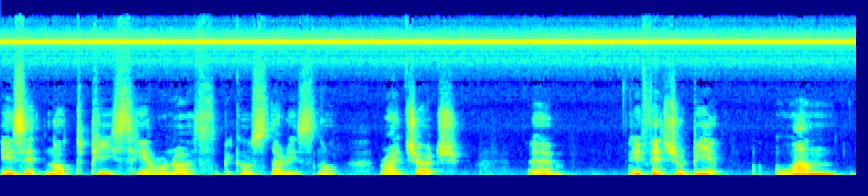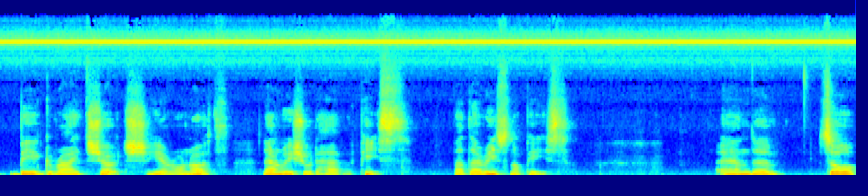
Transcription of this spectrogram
is it not peace here on earth because there is no right church? Um, if it should be one big right church here on earth, then we should have peace. But there is no peace. And um, so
